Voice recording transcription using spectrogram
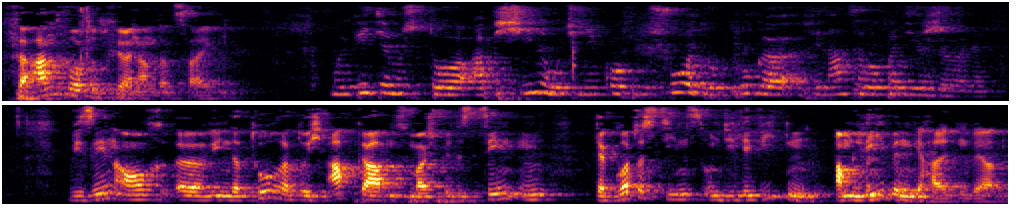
Verantwortung füreinander zeigen. Мы видим, что общины учеников Иешуа друг друга финансово поддерживали. Wir sehen auch, äh, wie in der Tora durch Abgaben zum Beispiel des Zehnten der Gottesdienst und die Leviten am Leben gehalten werden.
